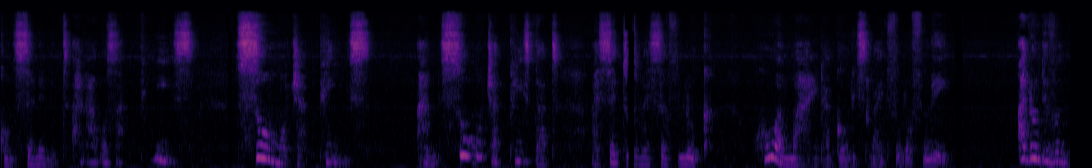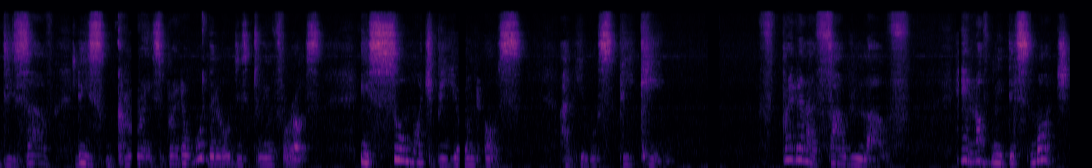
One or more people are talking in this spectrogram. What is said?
concerning it, and I was at peace, so much at peace, and so much at peace that I said to myself, Look, who am I that God is mindful of me? I don't even deserve this grace, brother. What the Lord is doing for us is so much beyond us and he was speaking. Brethren, I found love. He loved me this much.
